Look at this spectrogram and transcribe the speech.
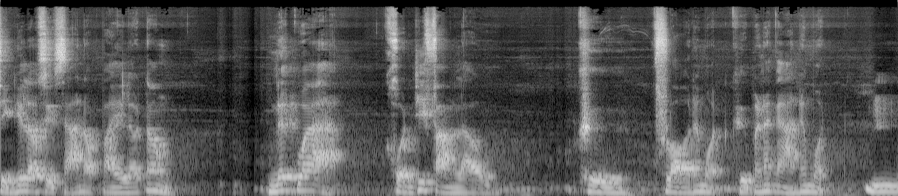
สิ่งที่เราสื่อสารออกไปเราต้องนึกว่าคนที่ฟังเราคือฟลอร์ทั้งหมด คือพนักงานทั้งหมดอืม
